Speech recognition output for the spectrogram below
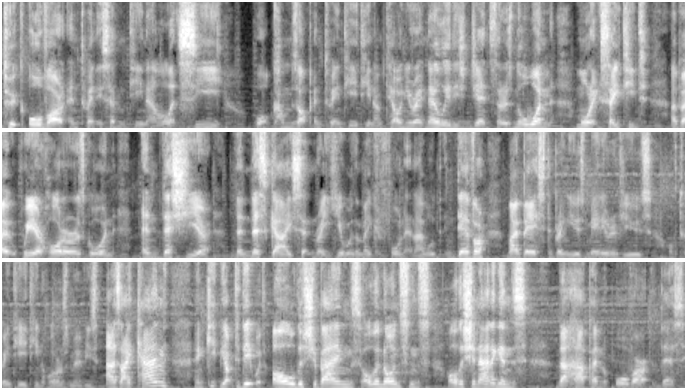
took over in 2017. And let's see what comes up in 2018. I'm telling you right now, ladies and gents, there is no one more excited about where horror is going in this year than this guy sitting right here with a microphone, and I will endeavour my best to bring you as many reviews of 2018 horrors movies as I can and keep you up to date with all the shebangs, all the nonsense, all the shenanigans that happen over this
